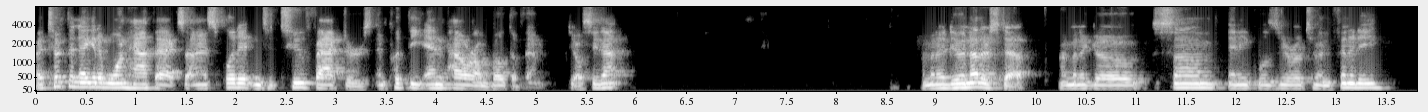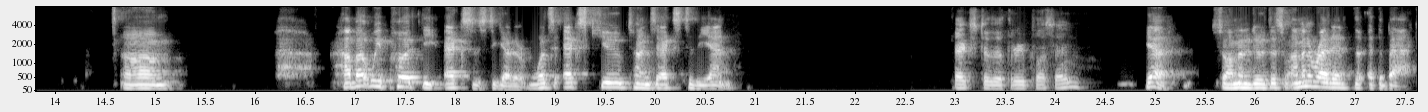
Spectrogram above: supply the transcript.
I took the negative one half x and I split it into two factors and put the n power on both of them. Do y'all see that? I'm gonna do another step. I'm gonna go sum n equals zero to infinity. Um, how about we put the x's together? What's x cubed times x to the n? X to the three plus N. Yeah, so I'm gonna do it this way. I'm gonna write it at the, at the back.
